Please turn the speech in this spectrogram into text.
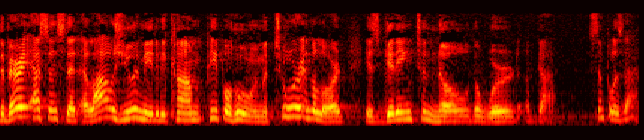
The very essence that allows you and me to become people who mature in the Lord is getting to know the Word of God. Simple as that.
